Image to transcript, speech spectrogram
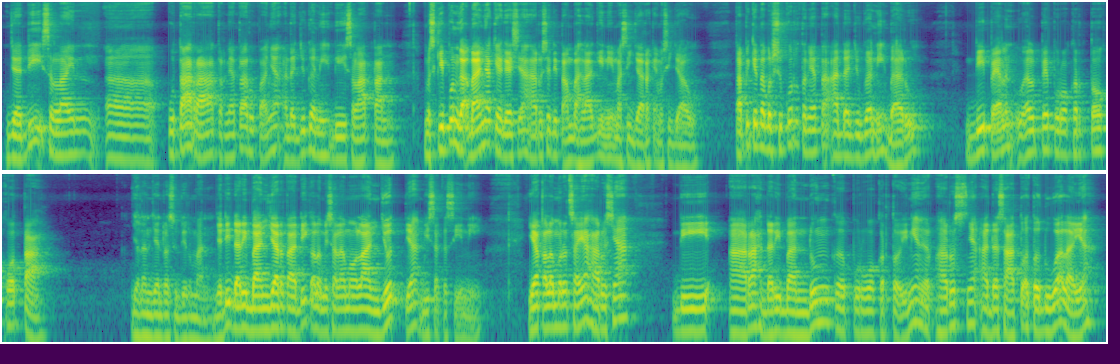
jadi selain uh, utara ternyata rupanya ada juga nih di selatan. Meskipun nggak banyak ya guys ya, harusnya ditambah lagi nih masih jaraknya masih jauh. Tapi kita bersyukur ternyata ada juga nih baru di PLN ULP Purwokerto Kota. Jalan Jenderal Sudirman. Jadi dari Banjar tadi kalau misalnya mau lanjut ya bisa ke sini. Ya kalau menurut saya harusnya di arah dari Bandung ke Purwokerto ini harusnya ada satu atau dua lah ya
